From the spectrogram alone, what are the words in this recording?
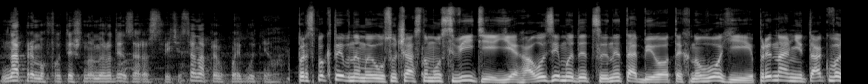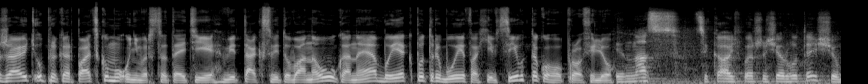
напрямок фактично номер один зараз у світі. Це напрямок майбутнього. Перспективними у сучасному світі є галузі медицини та біотехнології. Принаймні так вважають у Прикарпатському університеті. Відтак світова наука неабияк потребує фахівців такого профілю. Нас цікавить в першу чергу те, щоб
